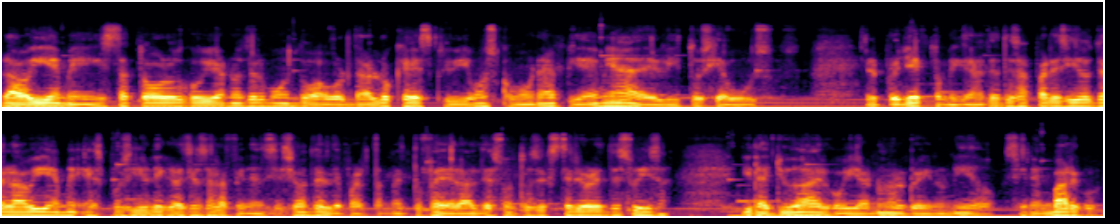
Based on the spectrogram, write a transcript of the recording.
la OIM insta a todos los gobiernos del mundo a abordar lo que describimos como una epidemia de delitos y abusos. El proyecto Migrantes Desaparecidos de la OIM es posible gracias a la financiación del Departamento Federal de Asuntos Exteriores de Suiza y la ayuda del gobierno del Reino Unido. Sin embargo,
